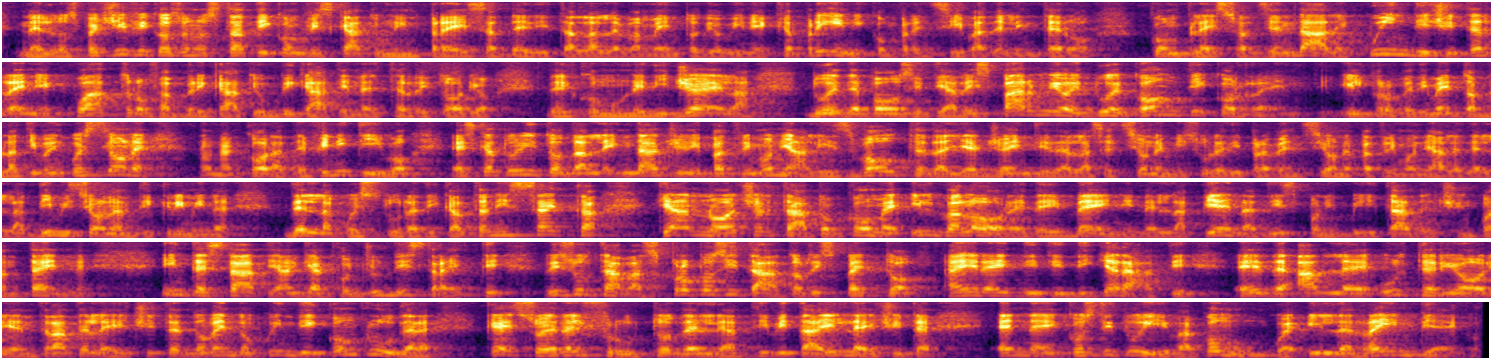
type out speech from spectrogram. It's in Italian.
Nello specifico sono stati confiscati un'impresa dedita all'allevamento di ovini e caprini, comprensiva dell'intero complesso aziendale, 15 terreni e 4 fabbricati ubicati nel territorio del comune di Gela, due depositi a risparmio e due conti correnti. Il provvedimento ablativo in questione, non ancora definitivo, è scaturito dalle indagini patrimoniali svolte dagli agenti della sezione misure di prevenzione patrimoniale della divisione anticrimine della questura di Caltanissetta che hanno accertato come il valore dei beni nella piena disponibilità del cinquantenne, intestati anche a congiunti stretti, risultava spropositato rispetto ai redditi dichiarati ed alle ulteriori entrate lecite, dovendo quindi concludere che esso era il frutto delle attività illecite e ne costituiva comunque il reimpiego.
